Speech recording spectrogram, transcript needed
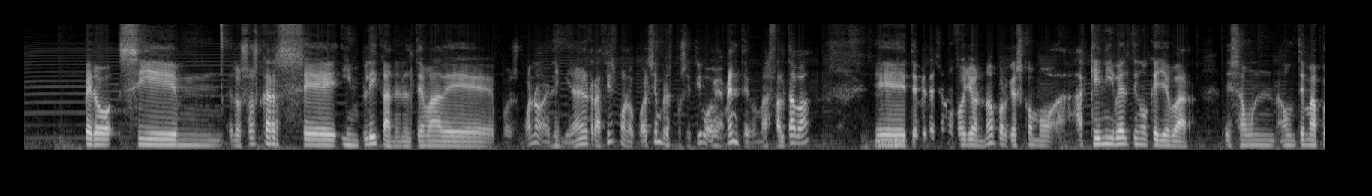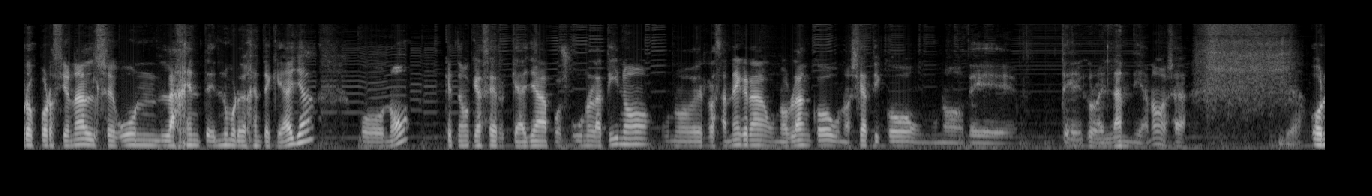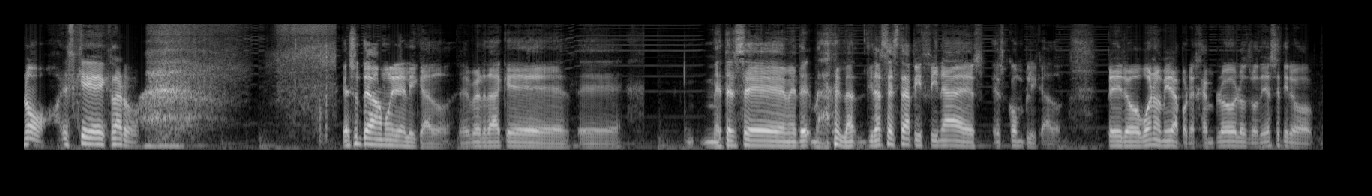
pero si mm, los Oscars se implican en el tema de, pues bueno, eliminar el racismo, lo cual siempre es positivo, obviamente, más faltaba, eh, te metes en un follón, ¿no? Porque es como, ¿a qué nivel tengo que llevar? ¿Es a un, a un tema proporcional según la gente, el número de gente que haya o no? ¿Qué tengo que hacer? Que haya pues uno latino, uno de raza negra, uno blanco, uno asiático, uno de, de Groenlandia, ¿no? O sea, o no. Es que, claro, es un tema muy delicado. Es verdad que eh, meterse, tirarse a esta piscina es, complicado. Pero bueno, mira, por ejemplo, el otro día se tiró,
